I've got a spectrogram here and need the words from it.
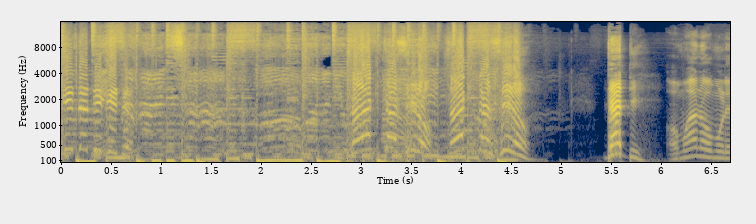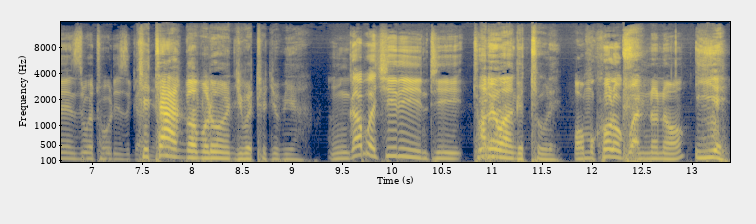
Digida, digida. Selector zero. Selector zero. Daddy. omwana omulenzi we tuwuliziganya. kitange omulungi bwe tujumya. Nga bwe kiri nti abe wange tule. omukolo gwa nnono. Ye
